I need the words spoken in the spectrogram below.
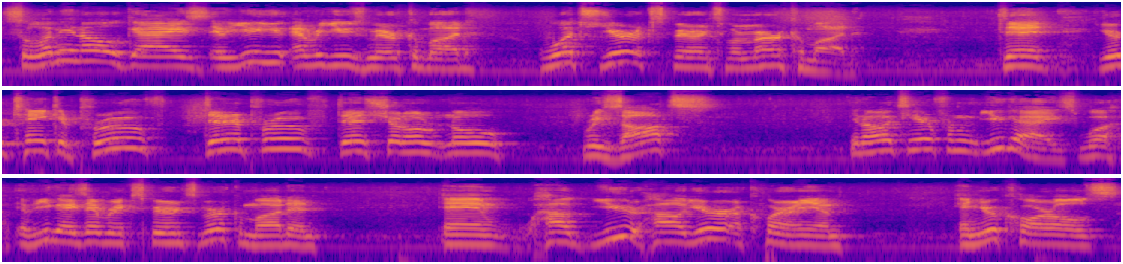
So let me know, guys, if you, you ever use Miracle Mud, what's your experience with Miracle Mud? Did your tank improve? Didn't improve? Didn't show no, no results. You know, let's hear from you guys. Well, if you guys ever experienced Miracle Mud and and how you how your aquarium and your corals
